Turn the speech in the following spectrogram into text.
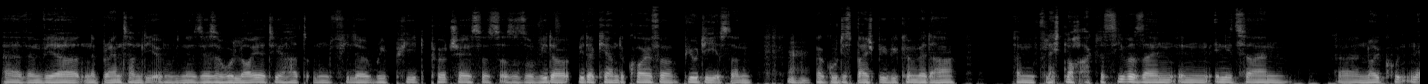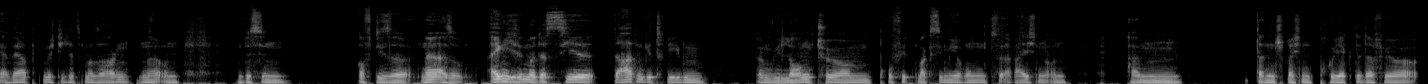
Äh, wenn wir eine Brand haben, die irgendwie eine sehr, sehr hohe Loyalty hat und viele Repeat Purchases, also so wieder, wiederkehrende Käufe. Beauty ist dann mhm. ein gutes Beispiel. Wie können wir da ähm, vielleicht noch aggressiver sein im initialen äh, Neukundenerwerb, möchte ich jetzt mal sagen. Ne? Und ein bisschen auf diese, ne, also eigentlich immer das Ziel, datengetrieben irgendwie Long-Term Profitmaximierung zu erreichen und ähm, dann entsprechend Projekte dafür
